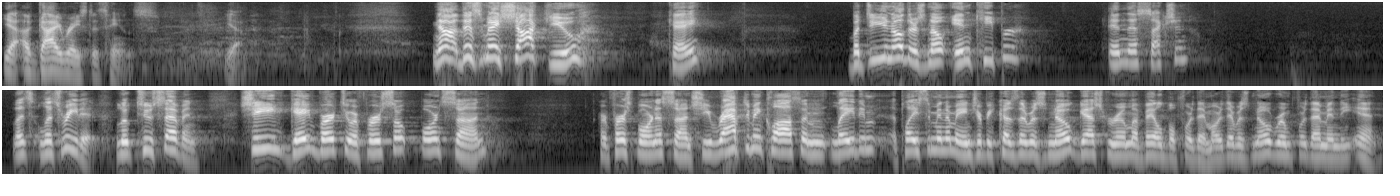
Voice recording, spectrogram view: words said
Yeah, a guy raised his hands. Yeah. Now, this may shock you, okay? But do you know there's no innkeeper in this section? Let's, let's read it. Luke 2 7. She gave birth to her firstborn son, her firstborn a son. She wrapped him in cloth and laid him, placed him in a manger because there was no guest room available for them, or there was no room for them in the inn.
